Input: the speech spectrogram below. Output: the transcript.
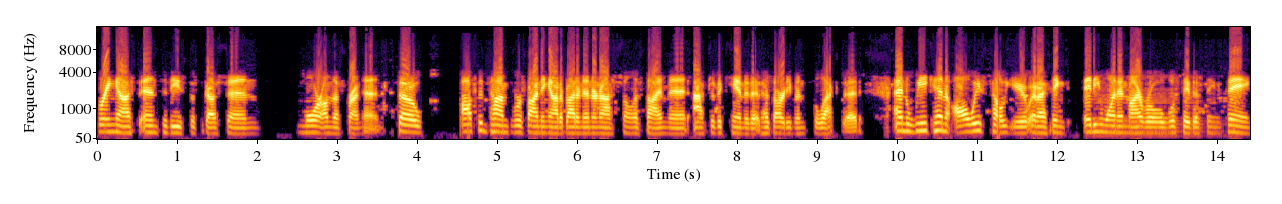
bring us into these discussions more on the front end. So oftentimes we're finding out about an international assignment after the candidate has already been selected. And we can always tell you, and I think anyone in my role will say the same thing,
